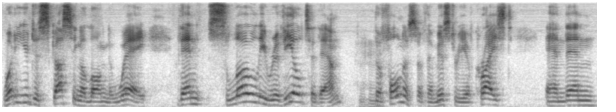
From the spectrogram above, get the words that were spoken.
What are you discussing along the way? Then slowly revealed to them mm-hmm. the fullness of the mystery of Christ, and then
